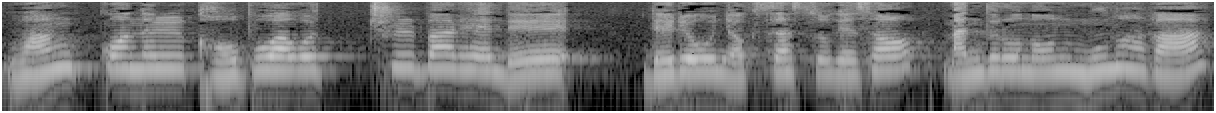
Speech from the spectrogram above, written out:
왕권을 거부하고 출발해 내, 내려온 역사 속에서 만들어 놓은 문화가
